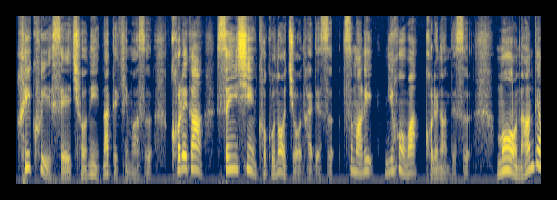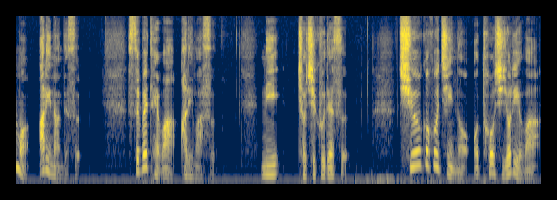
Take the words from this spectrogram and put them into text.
低い成長になってきます。これが先進国の状態です。つまり、日本はこれなんです。もう何でもありなんです。すべてはあります。2、貯蓄です。中国人のお投資よりは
